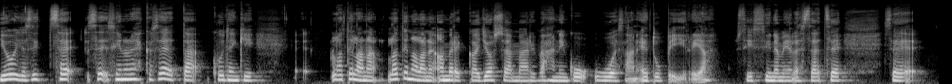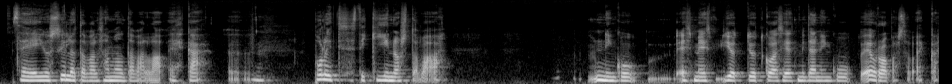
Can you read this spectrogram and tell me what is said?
joo, ja sitten se, se, siinä on ehkä se, että kuitenkin latinalainen, latinalainen Amerikka on jossain määrin vähän niin kuin USAn etupiiriä. Siis siinä mielessä, että se, se, se ei ole sillä tavalla samalla tavalla ehkä ö, poliittisesti kiinnostavaa niin kuin esimerkiksi jot, jotkut asiat, mitä niin kuin Euroopassa vaikka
